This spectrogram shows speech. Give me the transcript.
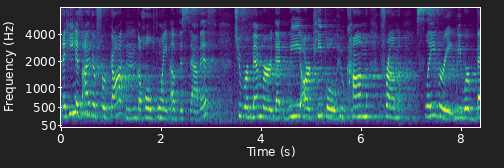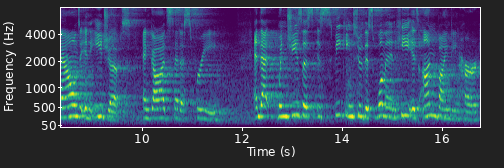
that he has either forgotten the whole point of the Sabbath to remember that we are people who come from slavery. We were bound in Egypt, and God set us free. And that when Jesus is speaking to this woman, he is unbinding her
